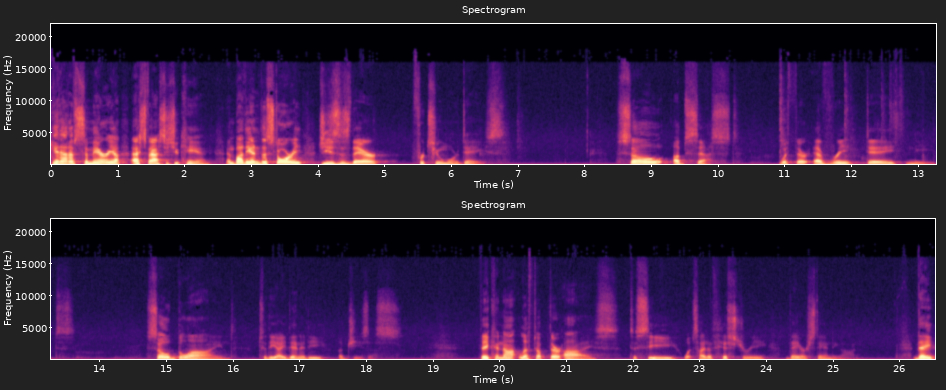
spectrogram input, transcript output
get out of Samaria as fast as you can. And by the end of the story, Jesus is there for two more days so obsessed with their everyday needs, so blind to the identity of Jesus. They cannot lift up their eyes to see what side of history they are standing on. They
